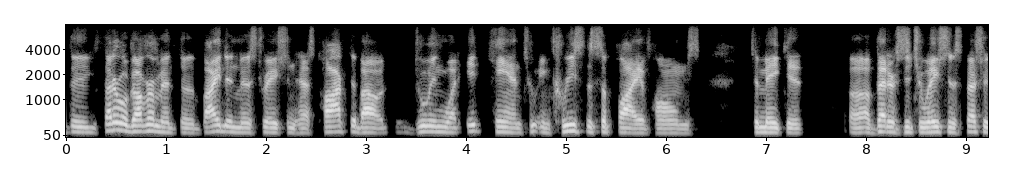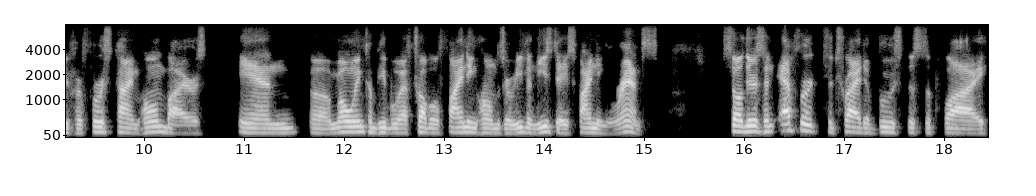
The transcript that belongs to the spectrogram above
the federal government, the Biden administration, has talked about doing what it can to increase the supply of homes to make it a better situation, especially for first-time home buyers and uh, low-income people who have trouble finding homes, or even these days finding rents. So there's an effort to try to boost the supply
